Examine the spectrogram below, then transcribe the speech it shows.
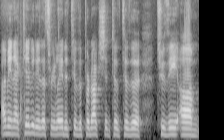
I mean activity that's related to the production, to, to the, to the, um,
